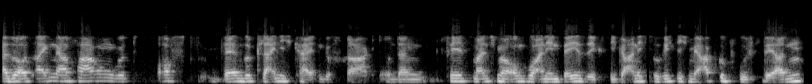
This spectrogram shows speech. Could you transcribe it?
Also aus eigener Erfahrung wird oft werden so Kleinigkeiten gefragt und dann fehlt es manchmal irgendwo an den Basics, die gar nicht so richtig mehr abgeprüft werden.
